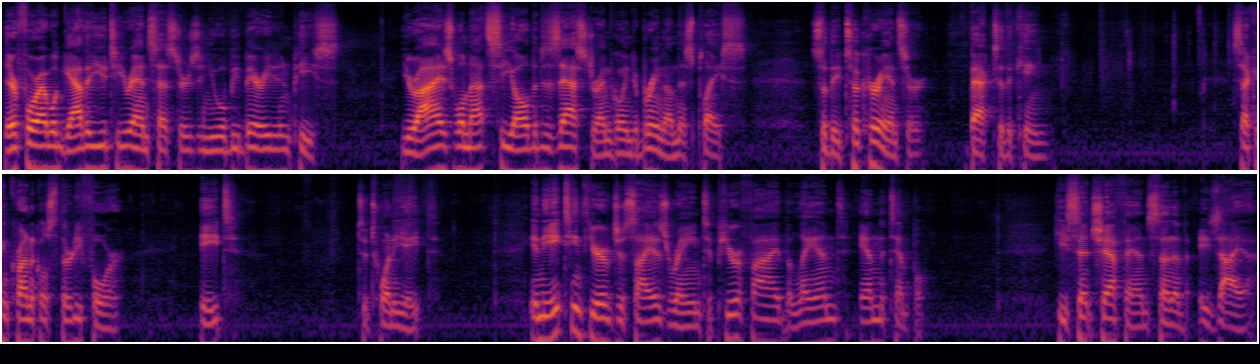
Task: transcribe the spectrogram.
Therefore I will gather you to your ancestors, and you will be buried in peace. Your eyes will not see all the disaster I'm going to bring on this place. So they took her answer back to the king. 2 Chronicles 34, 8 to 28. In the 18th year of Josiah's reign, to purify the land and the temple, he sent Shaphan, son of Azaliah,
